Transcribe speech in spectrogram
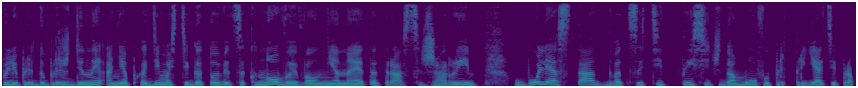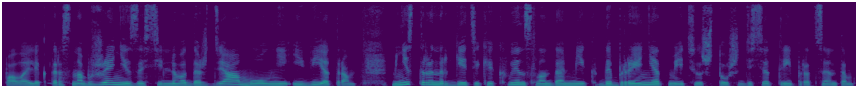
были предупреждены о необходимости готовиться к новой волне, на этот раз жары. У более 120 тысяч домов и предприятий пропало электроснабжение из-за сильного дождя, молний и ветра. Министр энергетики Квинсленда Мик Дебрени отметил, что 63%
